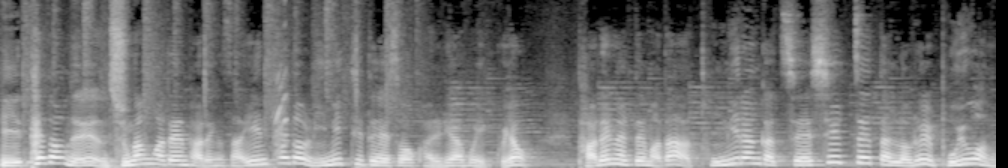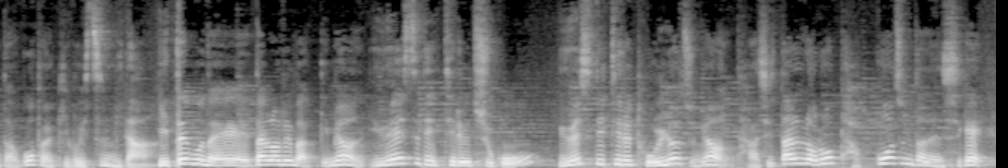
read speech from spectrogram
이 테더는 중앙화된 발행사인 테더 리미티드에서 관리하고 있고요. 발행할 때마다 동일한 가치의 실제 달러를 보유한다고 밝히고 있습니다. 이 때문에 달러를 맡기면 USDT를 주고 USDT를 돌려주면 다시 달러로 바꿔준다는 식의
